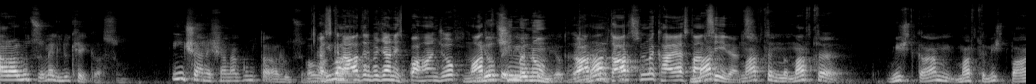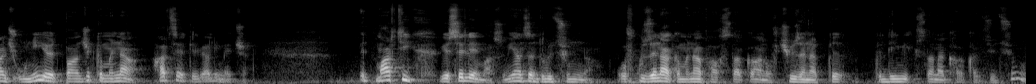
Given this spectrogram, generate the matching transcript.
տարալուծում եք դուք եք ասում։ Ինչ է նշանակում տարալուծում։ Այսինքն Ադրբեջանից պահանջող մարդ չի մնում։ Դարձնում եք հայաստանցի իրենց։ Մարդը մարդը միշտ կա, մարդը միշտ պահանջ ունի եւ այդ պահանջը կմնա։ Հարցը հետեւյալի մեջ է։ Այդ մարդիկ, ես էլ եմ ասում, իրանց ընտրությունն է։ Ով կուզենա կմնա փախստական, ով չուզենա կդիմի կստանա քաղաքացիություն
